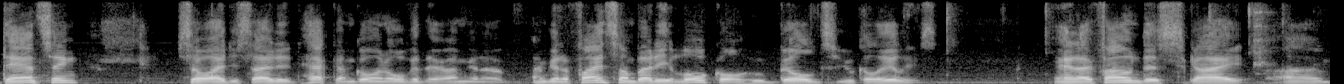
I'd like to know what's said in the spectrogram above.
dancing. So I decided, heck, I'm going over there. I'm gonna I'm gonna find somebody local who builds ukuleles, and I found this guy um,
